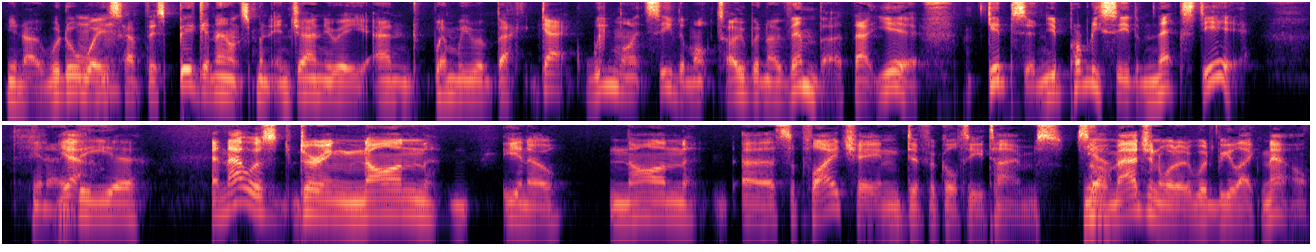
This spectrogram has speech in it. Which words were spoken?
you know would always have this big announcement in january and when we were back at GAK we might see them october november that year gibson you'd probably see them next year you know Yeah. the uh, and that was during non you know non uh, supply chain difficulty times so Yeah. imagine what it would be like now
